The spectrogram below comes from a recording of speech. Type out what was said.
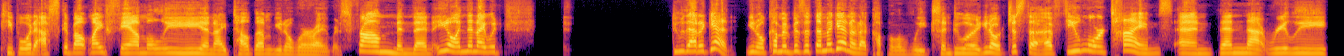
people would ask about my family, and I tell them, you know, where I was from, and then, you know, and then I would do that again. You know, come and visit them again in a couple of weeks, and do a, you know, just a, a few more times, and then that really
